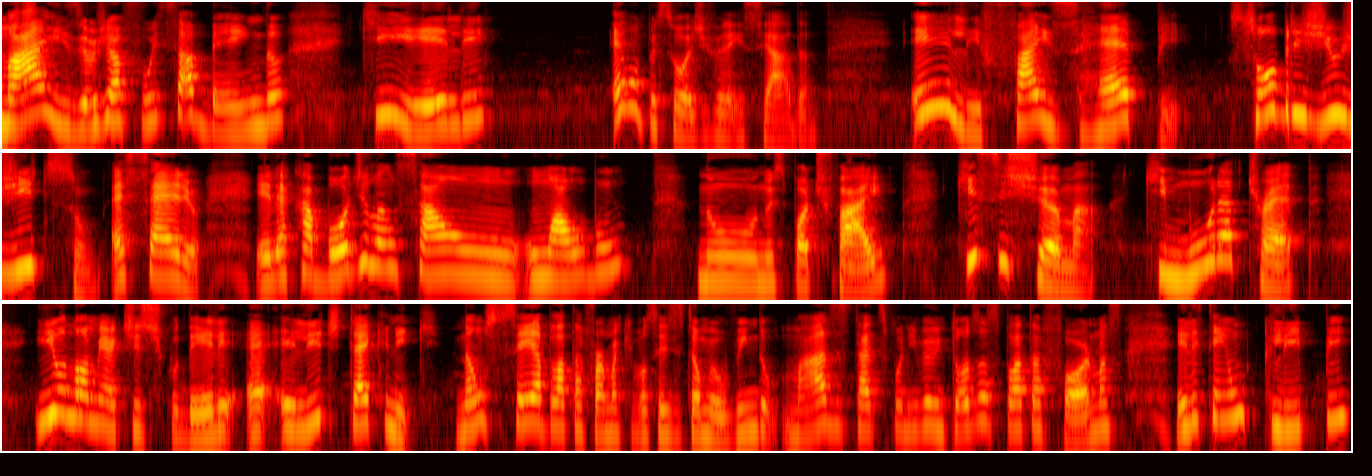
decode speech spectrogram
Mas eu já fui sabendo que ele é uma pessoa diferenciada. Ele faz rap sobre jiu-jitsu. É sério. Ele acabou de lançar um, um álbum no, no Spotify que se chama Kimura Trap. E o nome artístico dele é Elite Technique. Não sei a plataforma que vocês estão me ouvindo, mas está disponível em todas as plataformas. Ele tem um clipe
